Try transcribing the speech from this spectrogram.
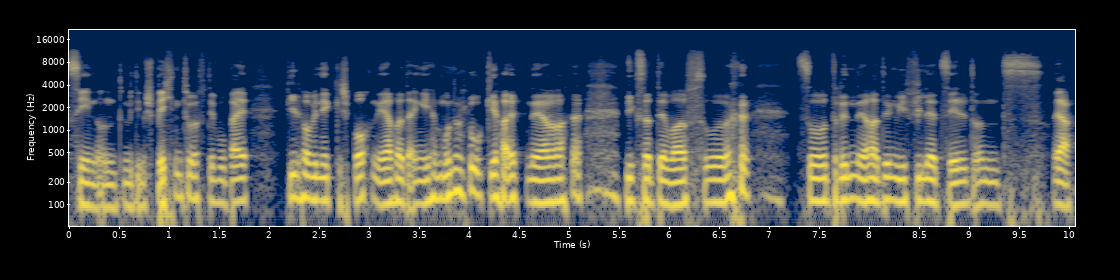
sehen und mit ihm sprechen durfte. Wobei, viel habe ich nicht gesprochen. Er hat eigentlich einen Monolog gehalten. Er war, wie gesagt, der war so, so drin. Er hat irgendwie viel erzählt und ja,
